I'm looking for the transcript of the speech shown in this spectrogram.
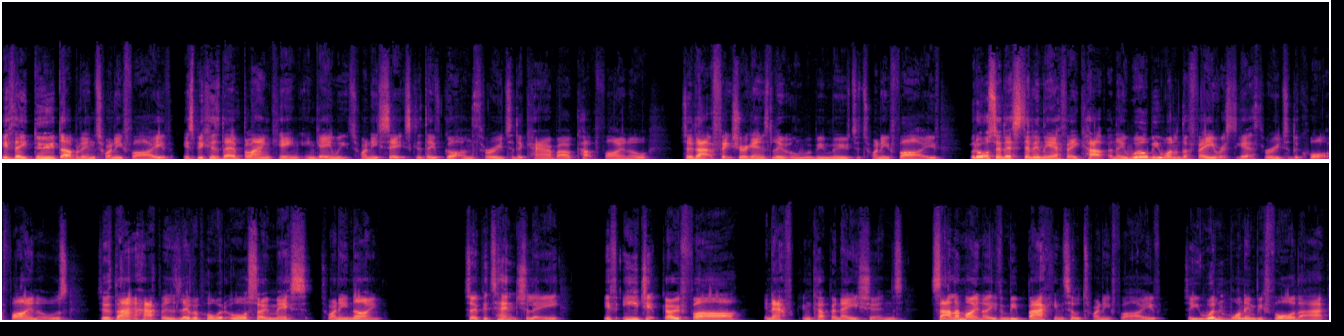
if they do double in 25, it's because they're blanking in game week 26 because they've gotten through to the Carabao Cup final. So that fixture against Luton would be moved to 25. But also, they're still in the FA Cup and they will be one of the favourites to get through to the quarterfinals. So if that happens, Liverpool would also miss 29. So potentially, if Egypt go far in African Cup of Nations, Salah might not even be back until 25. So you wouldn't want him before that.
